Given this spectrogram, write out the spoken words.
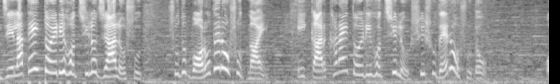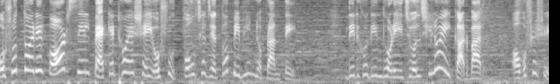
জেলাতেই তৈরি হচ্ছিল জাল ওষুধ। শুধু বড়দের ওষুধ নয়, এই কারখানায় তৈরি হচ্ছিল শিশুদের ওষুধও। ওষুধ তৈরির পর সিল প্যাকেট হয়ে সেই ওষুধ পৌঁছে যেত বিভিন্ন প্রান্তে। দীর্ঘদিন ধরেই চলছিল এই কারবার। অবশেষে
